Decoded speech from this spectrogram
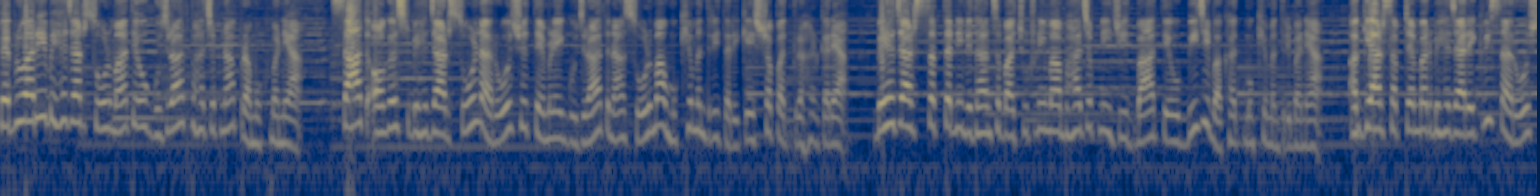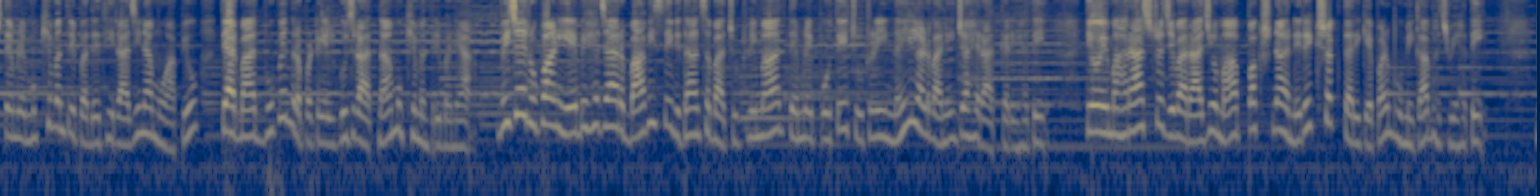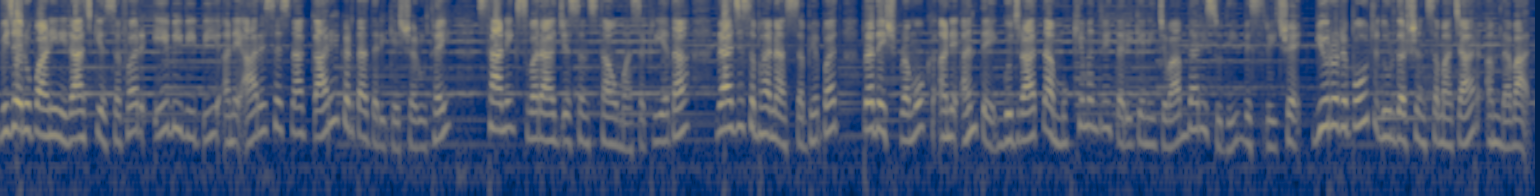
ફેબ્રુઆરી બે હજાર સોળમાં તેઓ ગુજરાત ભાજપના પ્રમુખ બન્યા. સાત ઓગસ્ટ બે હજાર સોળના રોજ તેમણે ગુજરાતના સોળમા મુખ્યમંત્રી તરીકે શપથ ગ્રહણ કર્યા. બે હજાર સત્તરની વિધાનસભા ચૂંટણીમાં ભાજપની જીત બાદ તેઓ બીજી વખત મુખ્યમંત્રી બન્યા. અગિયાર સપ્ટેમ્બર બે હજાર એકવીસના રોજ તેમણે મુખ્યમંત્રી પદેથી રાજીનામું આપ્યું. ત્યારબાદ ભૂપેન્દ્ર પટેલ ગુજરાતના મુખ્યમંત્રી બન્યા. વિજય રૂપાણીએ બે હજાર બાવીસની વિધાનસભા ચૂંટણીમાં તેમણે પોતે ચૂંટણી નહીં લડવાની જાહેરાત કરી હતી. તેઓએ મહારાષ્ટ્ર જેવા રાજ્યોમાં પક્ષના નિરીક્ષક તરીકે પણ ભૂમિકા ભજવી હતી. વિજય રૂપાણીની રાજકીય સફર એબીવીપી અને આરએસએસના કાર્યકર્તા તરીકે શરૂ થઈ સ્થાનિક સ્વરાજ્ય સંસ્થાઓમાં સક્રિયતા, રાજ્યસભાના સભ્યપદ, પ્રદેશ પ્રમુખ અને અંતે ગુજરાતના મુખ્યમંત્રી તરીકેની જવાબદારી સુધી વિસ્તરી છે. બ્યુરો રિપોર્ટ, દૂરદર્શન સમાચાર, અમદાવાદ.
